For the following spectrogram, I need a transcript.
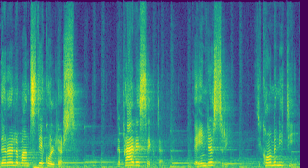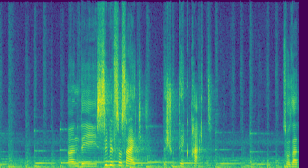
the relevant stakeholders the private sector, the industry, the community, and the civil society. They should take part so that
